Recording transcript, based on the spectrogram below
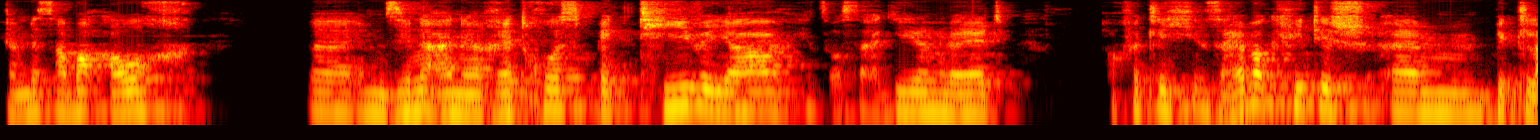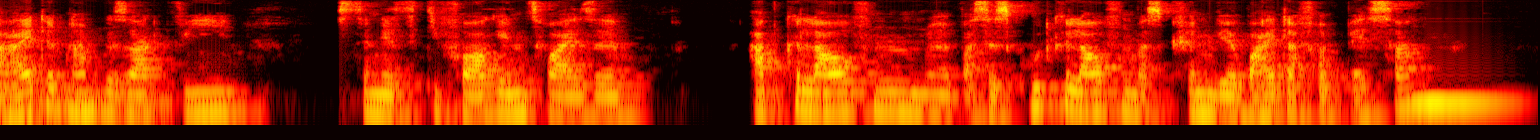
Wir haben das aber auch äh, im Sinne einer Retrospektive, ja, jetzt aus der agilen Welt, auch wirklich selber kritisch ähm, begleitet und haben gesagt, wie ist denn jetzt die Vorgehensweise abgelaufen, was ist gut gelaufen, was können wir weiter verbessern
